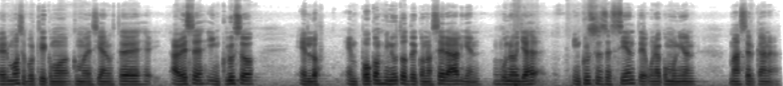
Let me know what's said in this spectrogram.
es hermoso porque como, como decían ustedes, eh, a veces incluso en, los, en pocos minutos de conocer a alguien, Ujú. uno ya incluso se siente una comunión más cercana,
